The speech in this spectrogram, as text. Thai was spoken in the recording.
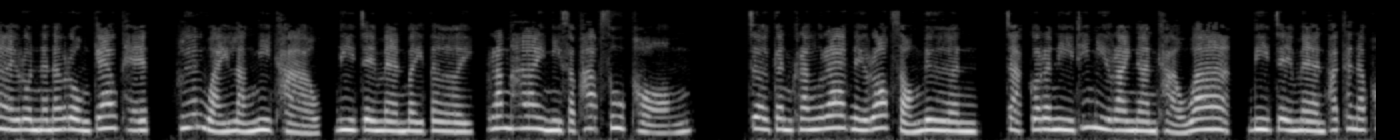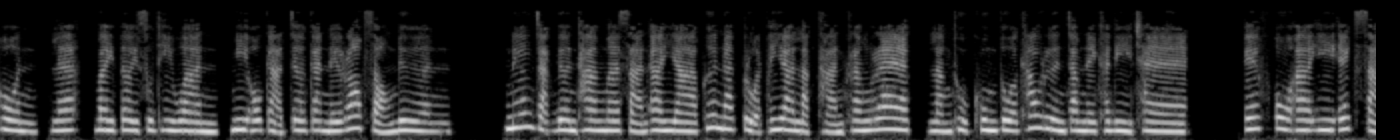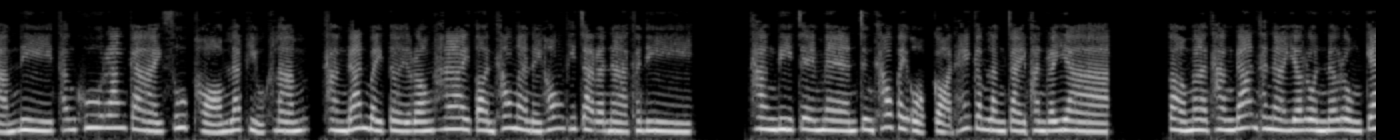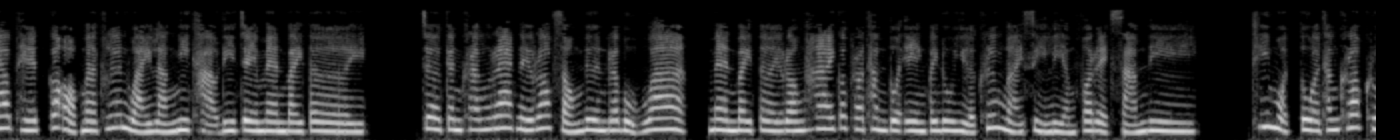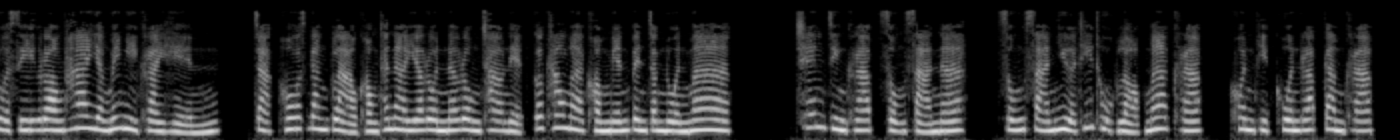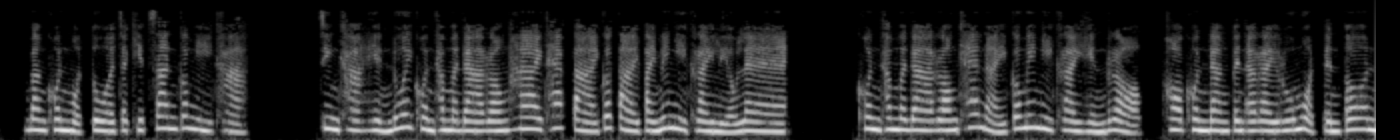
นายรณรงค์แก้วเพชรเคลื่อนไหวหลังมีข่าว ดีเจแมนใบเตย ร่ำไห้มีสภาพสู้ผอมเจอกันครั้งแรกในรอบสองเดือน จากกรณีที่มีรายงานข่าวว่า ดีเจแมนพัฒนพล และใบเตยสุธีวัน มีโอกาสเจอกันในรอบสองเดือน เนื่องจากเดินทางมาศาลอาญาเพื่อนัดตรวจพยานหลักฐานครั้งแรก หลังถูกคุมตัวเข้าเรือนจำในคดีแชร์ FOREX 3D ทั้งคู่ร่างกายสู้ผอมและผิวคล้ำ ทางด้านใบเตยร้องไห้ตอนเข้ามาในห้องพิจารณาคดี ทางดีเจแมนจึงเข้าไปโอบกอดให้กำลังใจภรรยา ต่อมาทางด้านทนายรณรงค์แก้วเพชรก็ออกมาเคลื่อนไหวหลังมีข่าวดีเจแมนใบเตย เจอกันครั้งแรกในรอบสองเดือนระบุว่า แมนใบเตยร้องไห้ก็เพราะทำตัวเองไปดูเหยื่อเครื่องหมายสี่เหลี่ยม Forex 3D ที่หมดตัวทั้งครอบครัวซีร้องไห้ยังไม่มีใครเห็น จากโพสต์ดังกล่าวของทนายรณรงค์ชาวเน็ตก็เข้ามาคอมเมนต์เป็นจำนวนมาก เช่นจริงครับ สงสารนะ สงสารเหยื่อที่ถูกหลอกมากครับ คนผิดควรรับกรรมครับ บางคนหมดตัวจะคิดสั้นก็มีค่ะ จริงค่ะเห็นด้วยคนธรรมดาร้องไห้แทบตายก็ตายไปไม่มีใครเหลียวแล คนธรรมดาร้องแค่ไหนก็ไม่มีใครเห็นหรอก พอคนดังเป็นอะไรรู้หมดเป็นต้น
